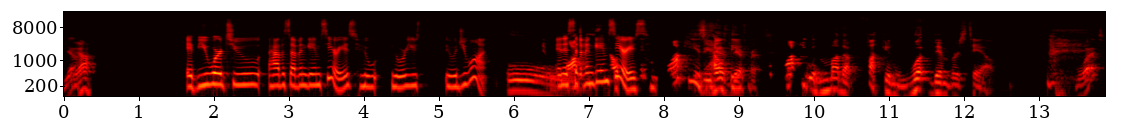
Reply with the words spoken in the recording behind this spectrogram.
Yeah. Yeah. If you were to have a 7-game series, who who are you who would you want Ooh. in a 7-game series? Milwaukee is See, that's healthy. different. Milwaukee would motherfucking whoop Denver's tail. What?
